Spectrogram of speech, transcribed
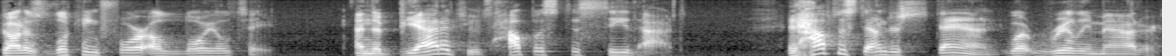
God is looking for a loyalty. And the Beatitudes help us to see that. It helps us to understand what really matters.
